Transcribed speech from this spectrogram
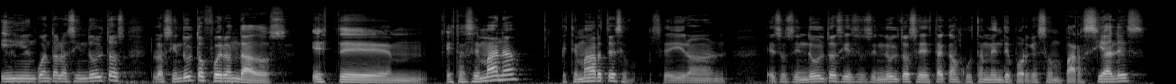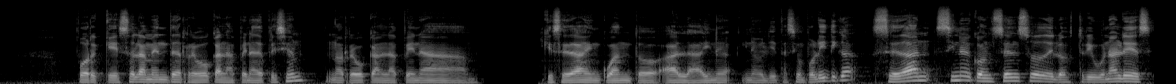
Y en cuanto a los indultos, los indultos fueron dados este, em, esta semana, este martes, se dieron esos indultos y esos indultos se destacan justamente porque son parciales, porque solamente revocan la pena de prisión, no revocan la pena que se da en cuanto a la inhabilitación política, se dan sin el consenso de los tribunales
